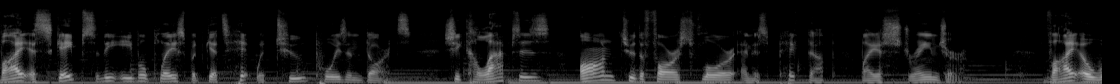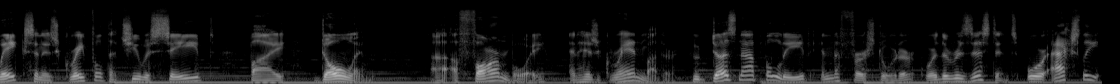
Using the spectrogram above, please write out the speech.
Vi escapes the evil place but gets hit with two poison darts. She collapses onto the forest floor and is picked up by a stranger. Vi awakes and is grateful that she was saved by Dolan, uh, a farm boy, and his grandmother, who does not believe in the First Order or the Resistance, or actually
